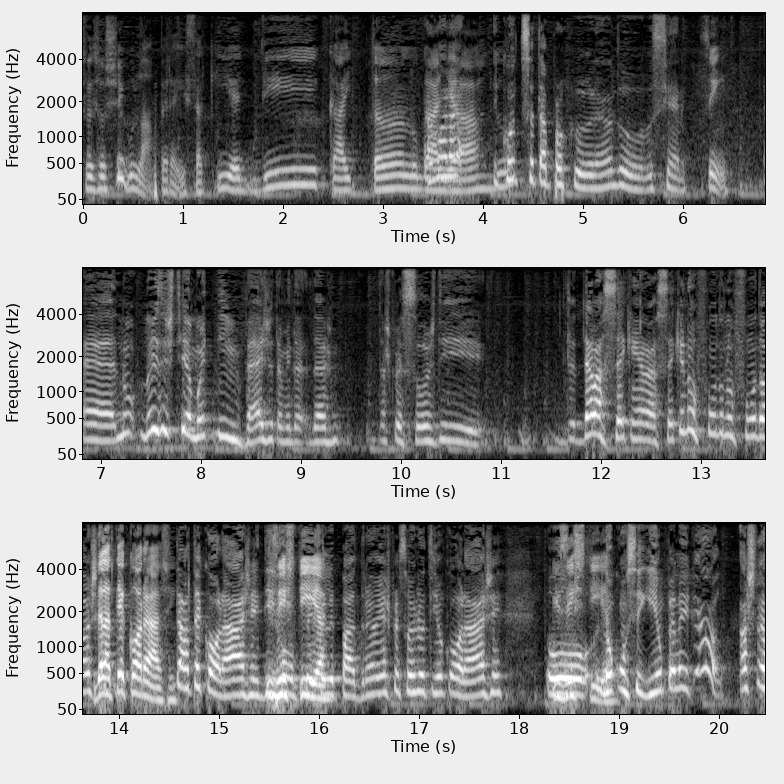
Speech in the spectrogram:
Ver se eu chego lá. Peraí, isso aqui é de Caetano Agora, Galhardo. enquanto você está procurando, Luciane, Sim. é, não, não existia muito de inveja também da- das, das pessoas de, de- dela ser quem ela ser, que no fundo, no fundo, eu acho Dela que ter coragem. dela ter coragem de Existia. romper aquele padrão e as pessoas não tinham coragem. Ou Existia. não conseguiam pela. Acho que não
